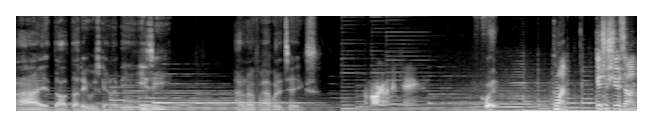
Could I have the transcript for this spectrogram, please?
I thought that it was gonna be easy. I don't know if I have what it takes. I'm not gonna be king. Quit. Come on, get your shoes on.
